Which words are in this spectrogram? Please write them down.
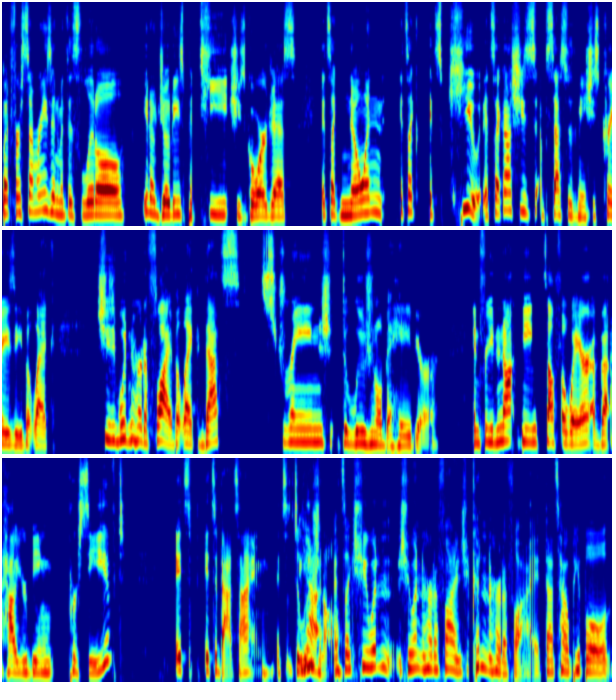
But for some reason, with this little, you know, Jodi's petite, she's gorgeous. It's like no one, it's like, it's cute. It's like, oh, she's obsessed with me. She's crazy. But like, she wouldn't hurt a fly. But like, that's strange, delusional behavior. And for you to not be self aware about how you're being perceived, it's it's a bad sign. It's delusional. Yeah, it's like she wouldn't she wouldn't hurt a fly and she couldn't hurt a fly. That's how people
